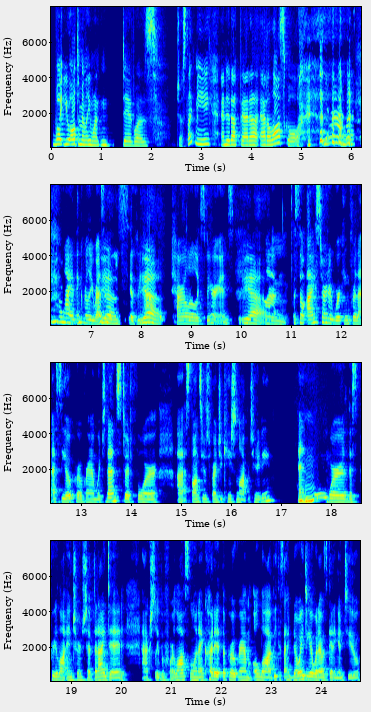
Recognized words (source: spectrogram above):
what you ultimately went and did was just like me, ended up at a at a law school. Yeah, that's something and I, I think really resonates Yes. because we Yeah. have a parallel experience. yeah. Um, so I started working for the SEO program, which then stood for uh, Sponsors for Educational Opportunity. And Mhm. they were this pre law internship that I did actually before law school. And I credit the program a lot because I had no idea what I was getting into.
